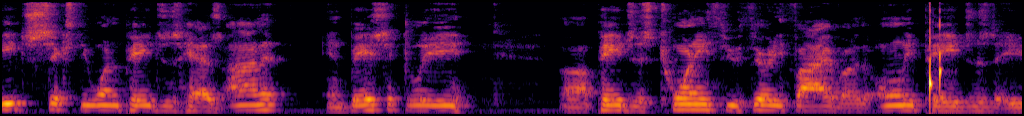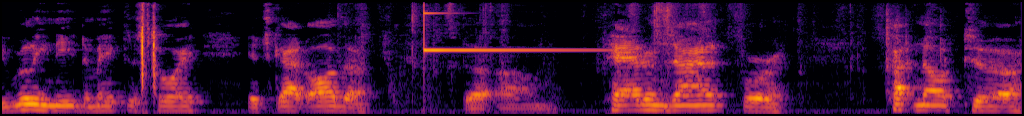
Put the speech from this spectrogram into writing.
each 61 pages has on it, and basically uh, pages 20 through 35 are the only pages that you really need to make this toy. It's got all the, the um, patterns on it for cutting out uh,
